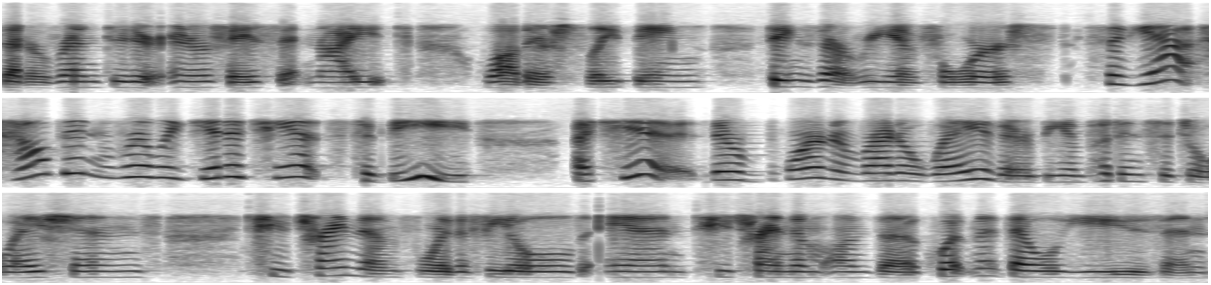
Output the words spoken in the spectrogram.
that are run through their interface at night while they're sleeping. Things are reinforced so yeah, Hal didn't really get a chance to be a kid. They're born and right away they're being put in situations to train them for the field and to train them on the equipment they will use and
